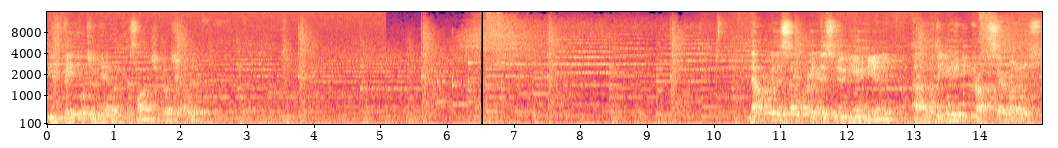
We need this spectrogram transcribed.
Be faithful to him as long as you both shall live. Now we're going to celebrate this new union uh, with the Unity Cross ceremonies.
